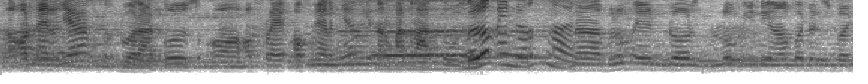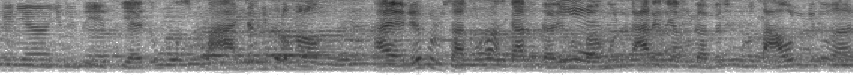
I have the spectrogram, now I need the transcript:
uh, on air-nya 200 uh, off, off air-nya sekitar 400 belum endorsement. Nah, belum endorse, belum ini apa dan sebagainya gitu itu ya itu wajar gitu loh kalau dia berusaha keras kan dari Iya. membangun karir yang udah hampir 10 tahun gitu kan.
